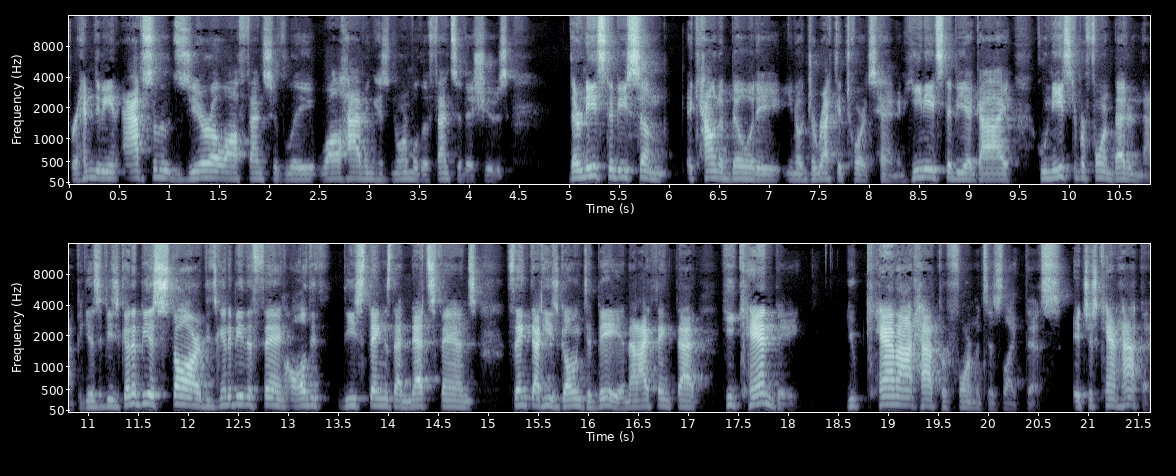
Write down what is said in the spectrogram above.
for him to be an absolute zero offensively while having his normal defensive issues there needs to be some accountability, you know, directed towards him. And he needs to be a guy who needs to perform better than that. Because if he's going to be a star, if he's going to be the thing, all the, these things that Nets fans think that he's going to be, and that I think that he can be, you cannot have performances like this. It just can't happen.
